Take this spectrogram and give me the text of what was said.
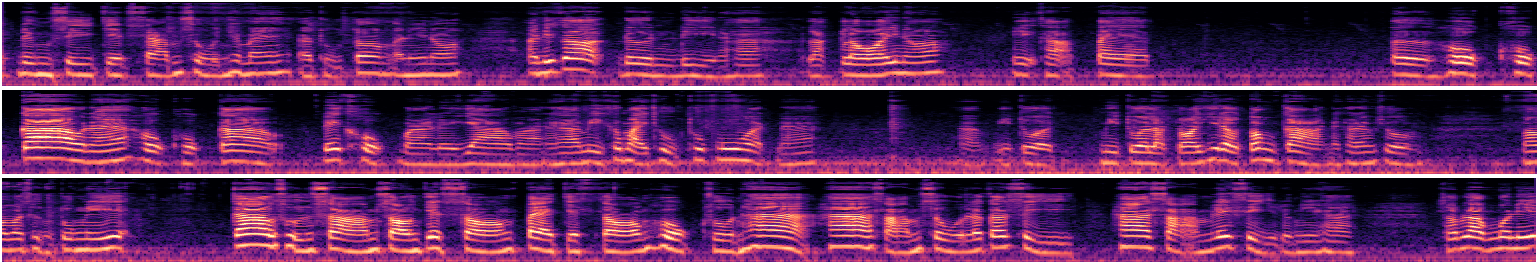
ดหนึ่งสี่เจ็ดสามศูนย์ใช่ไหมอะถูกต้องอันนี้เนาะอันนี้ก็เดินดีนะคะ หลักร้อยเนาะนี่ค่ะแปดเออหกหกเก้านะหกหกเก้าเลขหกมาเลยยาวมานะคะ มีเครื่องหมายถูกทุกงวดนะอ่ามีตัวมีตัวหลักร้อยที่เราต้องการนะคะท่านผู้ชมมามาถึงตรงนี้เก้าศูนย์สามสองเจ็ดสองแปดเจ็ดสองหกศูนย์ห้าห้าสามศูนย์แล้วก็สี่ ห้าสามเลขสี่อยู่ตรงนี้ค่ะสำหรับงวันนี้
